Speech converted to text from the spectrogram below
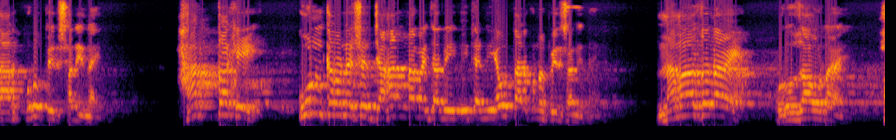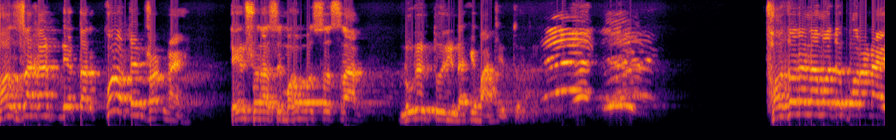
তার কোনো পেরেশানি নাই। হাতটাকে কোন কারণে সে জাহান নামে যাবে, এটা নিয়েও তার কোনো পেরেশানি নাই। নামাজও নাই, রোজাও নাই, হজ নিয়ে তার কোনো টেনশন নাই। টেনশন আছে মোহাম্মদ সাল্লাম নূরের তৈরি নাকি মাটির তৈরি। ফজরের নামাজও পড়ে নাই,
